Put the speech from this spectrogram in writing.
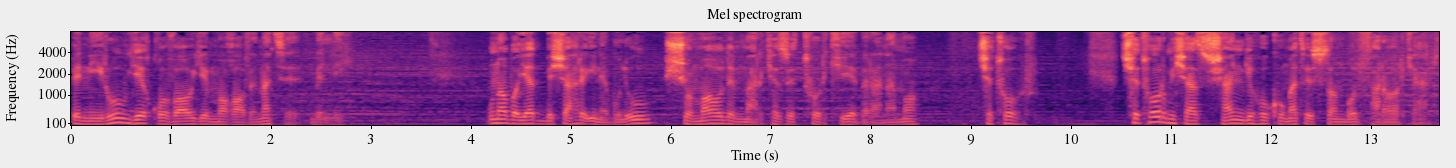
به نیروی قوای مقاومت ملی. اونا باید به شهر اینبولو شمال مرکز ترکیه برن اما چطور؟ چطور میشه از شنگ حکومت استانبول فرار کرد؟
